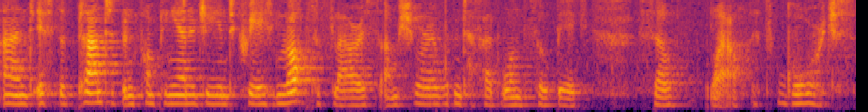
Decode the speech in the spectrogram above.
And if the plant had been pumping energy into creating lots of flowers, I'm sure I wouldn't have had one so big. So, wow, it's gorgeous,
